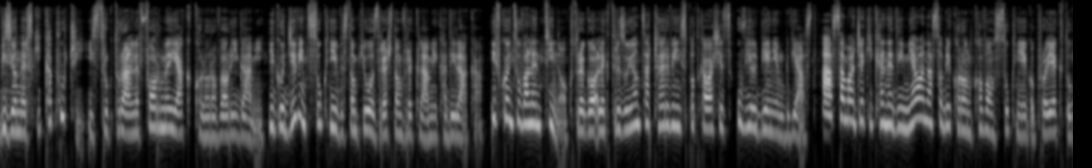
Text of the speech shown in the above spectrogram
Wizjonerski Capucci i strukturalne formy jak kolorowe origami. Jego dziewięć sukni wystąpiło zresztą w reklamie Cadillaca. I w końcu Valentino, którego elektryzująca czerwień spotkała się z uwielbieniem gwiazd, a sama Jackie Kennedy miała na sobie koronkową suknię jego projektu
